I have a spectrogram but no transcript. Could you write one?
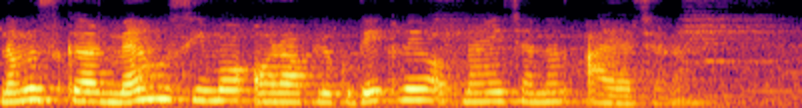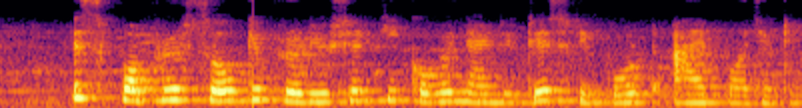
नमस्कार, मैं हूँ सीमा और आप लोग देख रहे हो अपना ही चैनल आया चैनल। इस पॉपुलर शो के प्रोड्यूसर की कोविड नाइन्टीन टेस्ट रिपोर्ट आए पॉजिटिव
